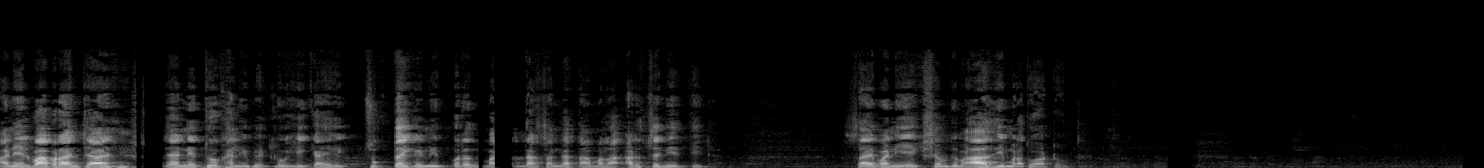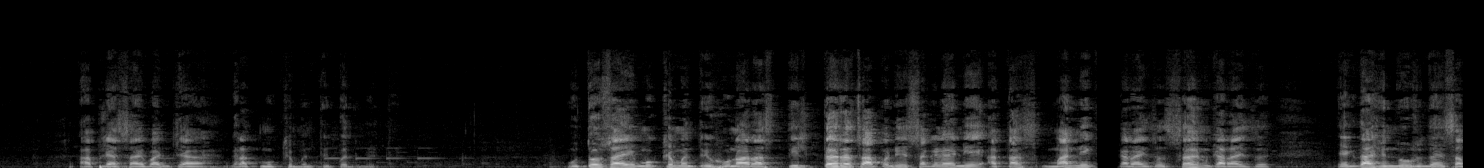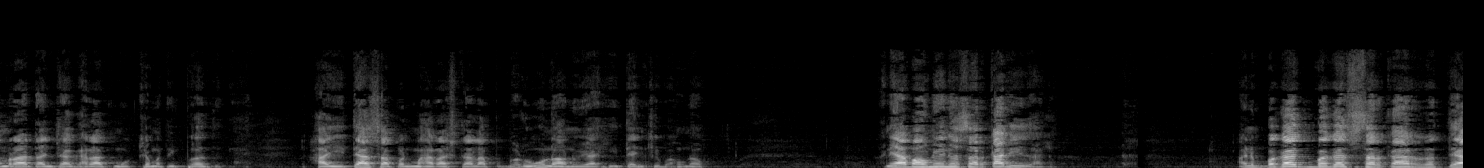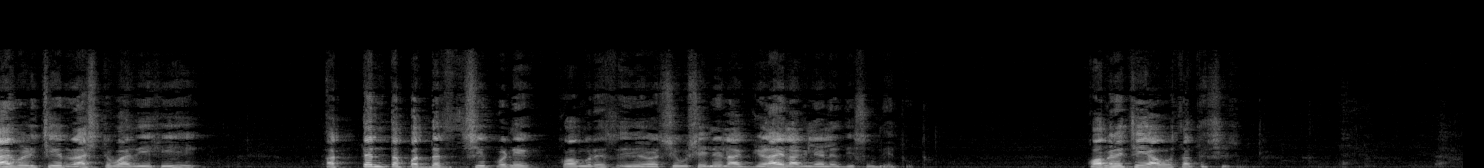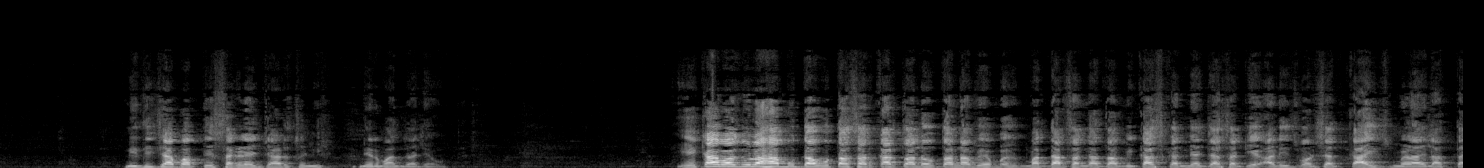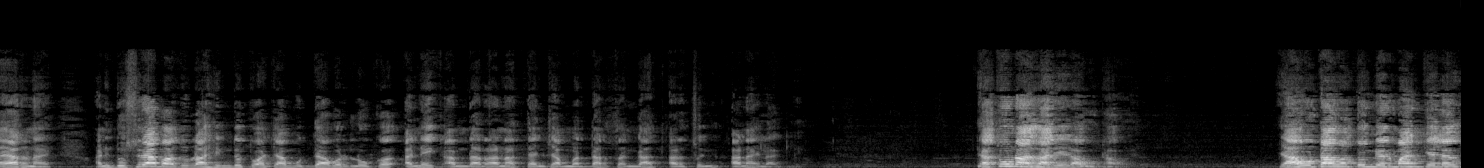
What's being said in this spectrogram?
अनिल बाबरांच्या नेतृत्वाखाली भेटलो ही काही चुकतंय गणित परंतु मतदारसंघात आम्हाला अडचण येतील. साहेबांनी एक शब्द आजही मला तो आठवतो आपल्या साहेबांच्या घरात मुख्यमंत्री पद उद्धवसाहेब मुख्यमंत्री होणार असतील तरच आपण हे सगळ्यांनी आता मान्य करायचं सहन करायचं. एकदा हिंदू हृदय सम्राटांच्या घरात मुख्यमंत्री पद हा इतिहास आपण महाराष्ट्राला घडवून आणूया ही त्यांची भावना. आणि या भावनेनं सरकारही झालं. आणि बघत बघत सरकार त्यावेळची राष्ट्रवादी ही अत्यंत पद्धतशीरपणे काँग्रेस शिवसेनेला गिळाय लागलेलं दिसून येत होत. काँग्रेसची अवस्था तशीच होती. निधीच्या बाबतीत सगळ्यांच्या अडचणी निर्माण झाल्या होत्या. एका बाजूला हा मुद्दा होता सरकार चालवताना मतदारसंघाचा विकास करण्याच्यासाठी अडीच वर्षात काहीच मिळायला तयार नाही. आणि दुसऱ्या बाजूला हिंदुत्वाच्या मुद्द्यावर लोक अनेक आमदारांना त्यांच्या मतदारसंघात अडचणीत आणायला लागले. त्यातून आज आलेला उठाव आहे. या उठावातून निर्माण केलं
